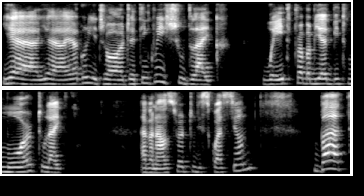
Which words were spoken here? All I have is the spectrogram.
Yeah, yeah, I agree, George. I think we should like wait probably a bit more to like have an answer to this question. But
